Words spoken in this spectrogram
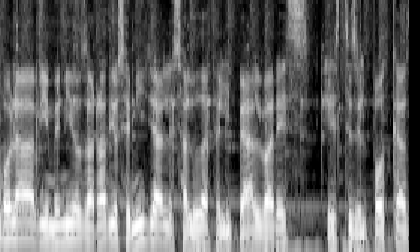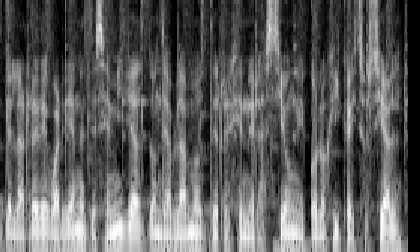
Hola, bienvenidos a Radio Semilla, les saluda Felipe Álvarez. Este es el podcast de la Red de Guardianes de Semillas donde hablamos de regeneración ecológica y social.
